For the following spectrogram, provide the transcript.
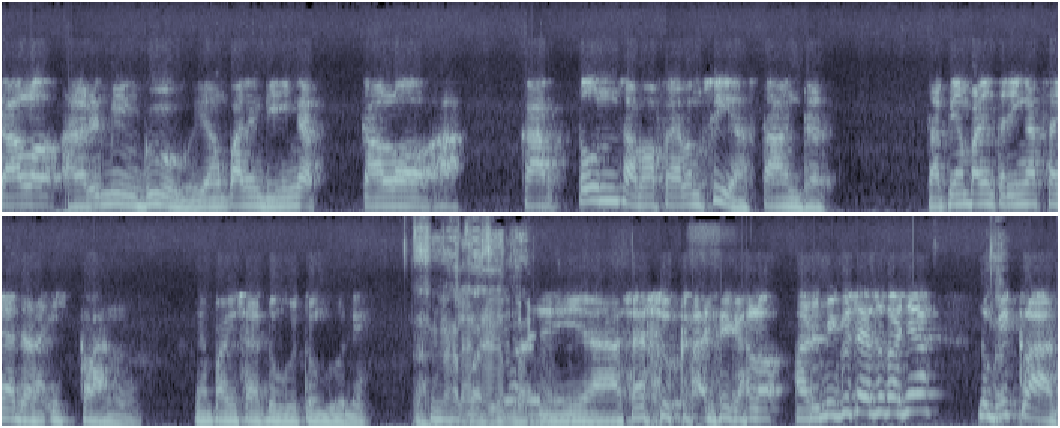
Kalau hari Minggu yang paling diingat kalau ah, kartun sama film sih ya standar. Tapi yang paling teringat saya adalah iklan. Yang paling saya tunggu-tunggu nih. Kenapa? Bang? Iya, saya suka nih kalau hari Minggu saya sukanya nunggu iklan.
